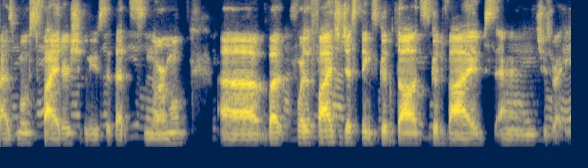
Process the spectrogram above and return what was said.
as most fighters, she believes that that's normal. Uh, but for the fight, she just thinks good thoughts, good vibes, and she's ready.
